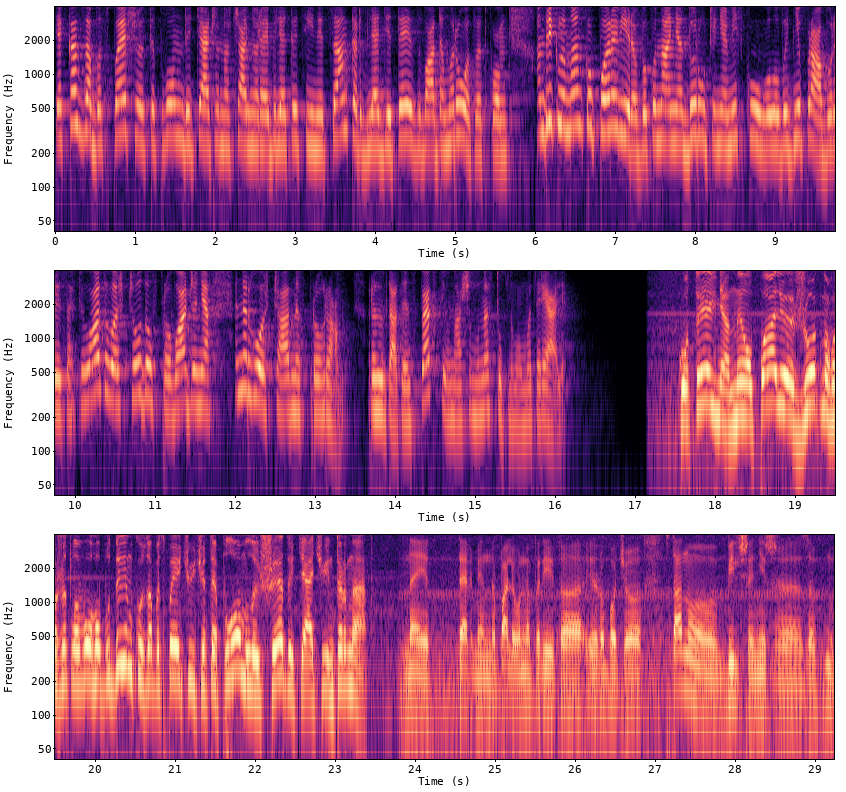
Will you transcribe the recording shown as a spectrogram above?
яка забезпечує теплом дитячо-навчально-реабілітаційний центр для дітей з вадами розвитку. Андрій Клименко перевірив виконання доручення міського голови Дніпра Бориса Філатова щодо впровадження енергоощадних програм. Результати інспекції у нашому наступному матеріалі. Котельня не опалює жодного житлового будинку, забезпечуючи теплом лише дитячий інтернат. В неї термін опалювального періоду і робочого стану більше, ніж е, за, ну,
